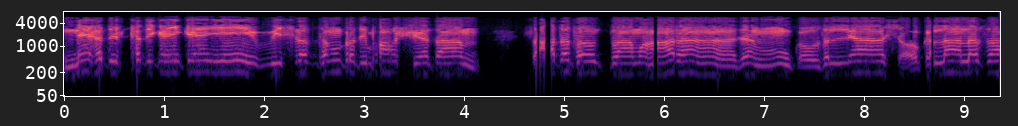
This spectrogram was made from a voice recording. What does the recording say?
நேகதிஷ்டதி கைகேயி விஸ்ரத்தம் பிரதிபாஷ்யதாம் சாததோக்வா மகாராஜம் கௌசல்யா சோகலாலசா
